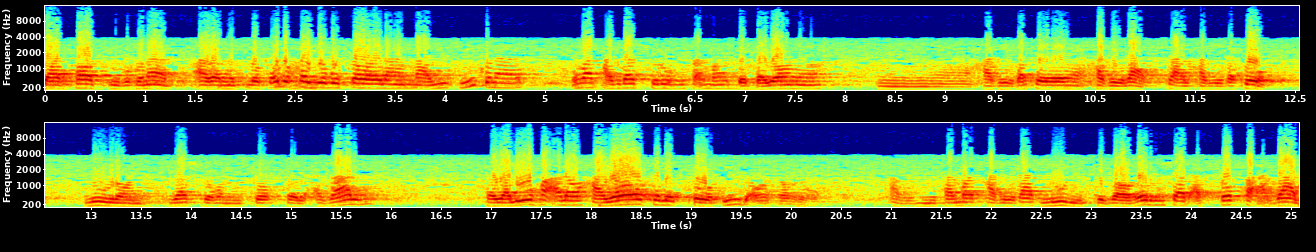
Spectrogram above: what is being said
درخواستی بکند. اول مثل خیلی خیلی و سائل هم معیوس می کند اومد حضرت شروع می فرماید به بیان حقیقت حقیقت که الحقیقت نور یشرق من سقف الازل فیلوح علی حیات توحید آثاره. میفرماد حقیقت نوری که ظاهر می‌شد از صبح ازل.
